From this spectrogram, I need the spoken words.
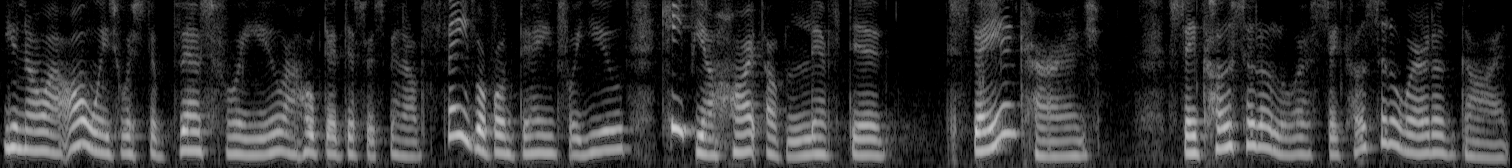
You know, I always wish the best for you. I hope that this has been a favorable day for you. Keep your heart uplifted. Stay encouraged. Stay close to the Lord. Stay close to the Word of God.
